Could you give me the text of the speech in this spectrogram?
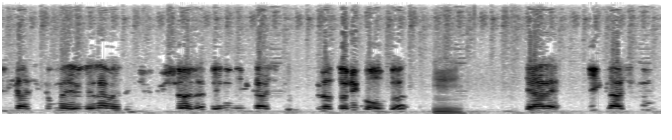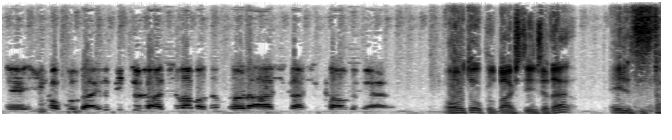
ilk aşkımla evlenemedim. Şöyle benim ilk aşkım platonik oldu. Hmm. Yani ilk aşkım e, ilkokuldaydı. Bir türlü açılamadım. Öyle aşık aşık kaldım yani. Ortaokul başlayınca da elinizde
